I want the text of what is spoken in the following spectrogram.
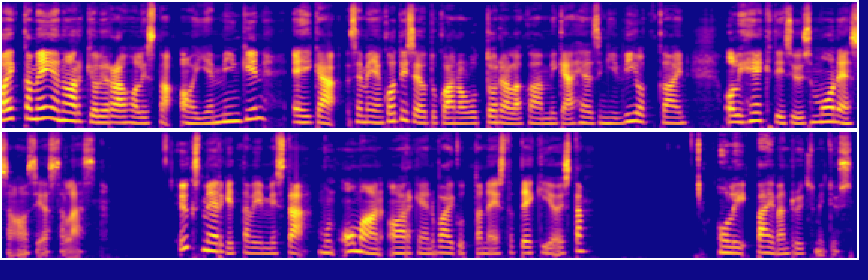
Vaikka meidän arki oli rauhallista aiemminkin, eikä se meidän kotiseutukaan ollut todellakaan mikään Helsingin vilkkain, oli hektisyys monessa asiassa läsnä. Yksi merkittävimmistä mun omaan arkeen vaikuttaneista tekijöistä oli päivän rytmitys.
